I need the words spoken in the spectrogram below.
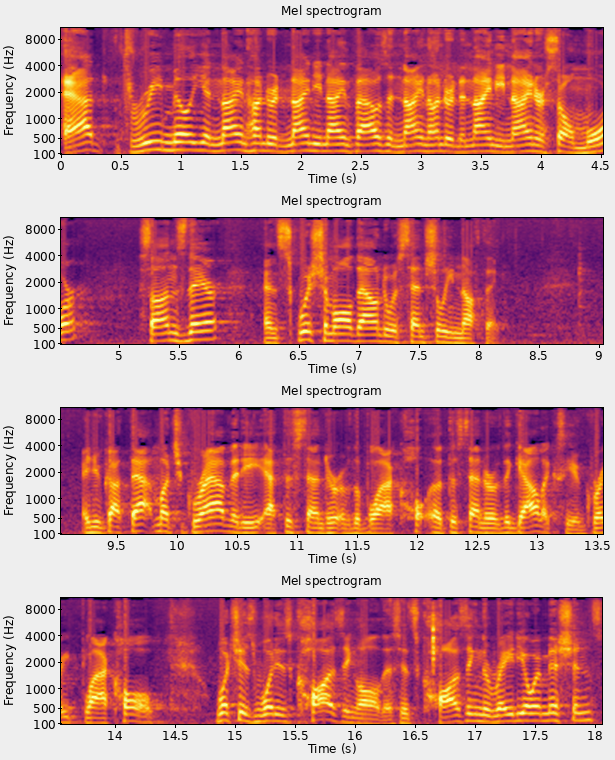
add 3,999,999 or so more suns there, and squish them all down to essentially nothing and you've got that much gravity at the center of the black hole, at the center of the galaxy, a great black hole, which is what is causing all this. It's causing the radio emissions,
